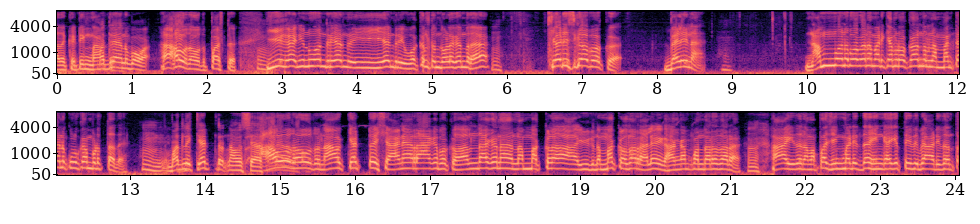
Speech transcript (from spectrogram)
ಅದು ಕಟಿಂಗ್ ಮೊದಲೇ ಅನುಭವ. ಹೌದು ಹೌದು ಫಸ್ಟ್ ಈಗ ನೀನು ಅಂದ್ರಿ ಏನ್ರಿ ಏನ್ರಿ ಒಕ್ಕಲ್ತನದೊಳಗಂದ್ರೆ ಕೆಡಿಸ್ಕೋಬೇಕು. ಬೆಳಿನ ನಮ್ಮ ಅನುಭವನ ಮಾಡ್ಕೊಂಬಿಡ್ಬೇಕು ಅಂದ್ರೆ ನಮ್ಮ ಮಂಟನ ಕುಳ್ಕೊಂಬಿಡುತ್ತದೆ. ಮೊದ್ಲು ಕೆಟ್ಟ ನಾವು ಹೌದು ಹೌದು ನಾವು ಕೆಟ್ಟ ಶಾಣ್ಯಾರಾಗಬೇಕು. ಅಂದಾಗ ನಮ್ಮ ಮಕ್ಕಳು ಈಗ ನಮ್ಮ ಮಕ್ಕಳು ಅದಾರ ಅಲ್ಲೇ ಈಗ ಹಂಗಂ ಅದಾರ. ಹಾ ಇದು ನಮ್ಮಪ್ಪ ಹಿಂಗೆ ಮಾಡಿದ್ದ ಹಿಂಗಾಗಿತ್ತು ಇದು ಬ್ಯಾಡಿದಂತ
